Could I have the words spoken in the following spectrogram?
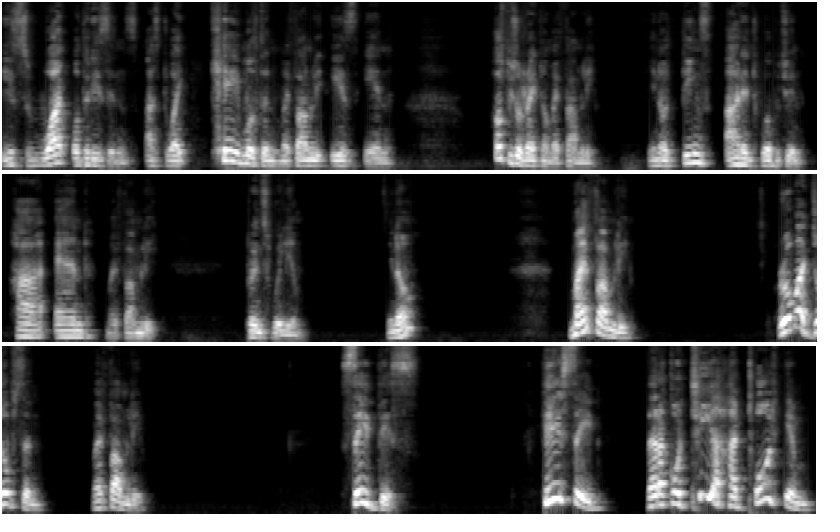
is one of the reasons as to why Kate Middleton, my family, is in hospital right now, my family. You know, things aren't well between her and my family, Prince William. You know? My family, Robert Jobson, my family, said this. He said that a courtier had told him,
